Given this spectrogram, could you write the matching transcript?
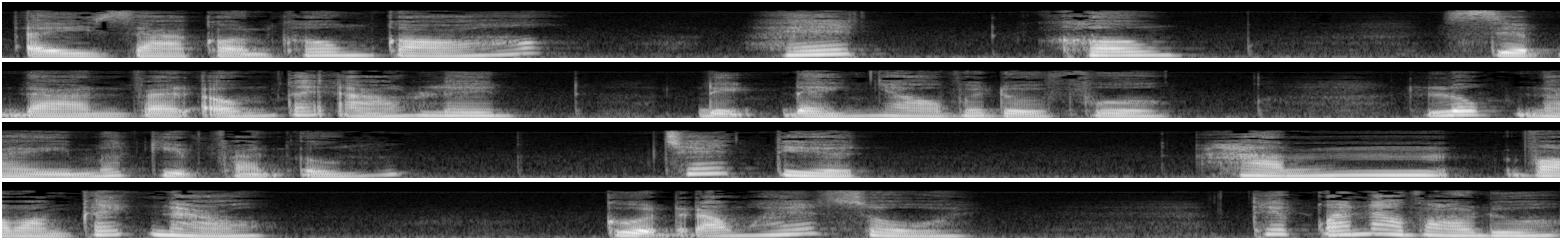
Ây ra còn không có. Hết. Không. Diệp Đàn vẹt ống tay áo lên, định đánh nhau với đối phương. Lúc này mới kịp phản ứng. Chết tiệt. Hắn vào bằng cách nào? Cửa đã đóng hết rồi. Thế quán nào vào được?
